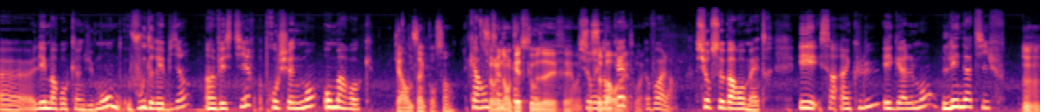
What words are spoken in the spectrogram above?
euh, les Marocains du monde voudraient bien investir prochainement au Maroc. 45%, 45 Sur une enquête que vous avez faite, sur, sur ce baromètre. Enquête, ouais. Voilà, sur ce baromètre. Et ça inclut également les natifs. Mhm.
